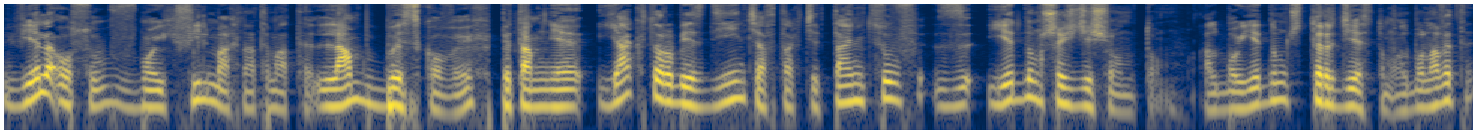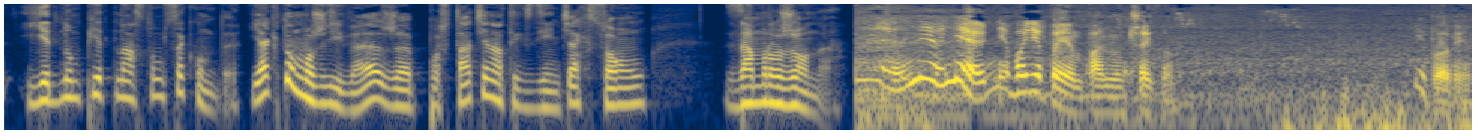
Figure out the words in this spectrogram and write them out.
Wiele osób w moich filmach na temat lamp błyskowych pyta mnie, jak to robię zdjęcia w trakcie tańców z 1,60 albo 1,40 albo nawet 1,15 sekundy. Jak to możliwe, że postacie na tych zdjęciach są zamrożone? Nie, nie, nie, nie, bo nie powiem panu czego. Nie powiem.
